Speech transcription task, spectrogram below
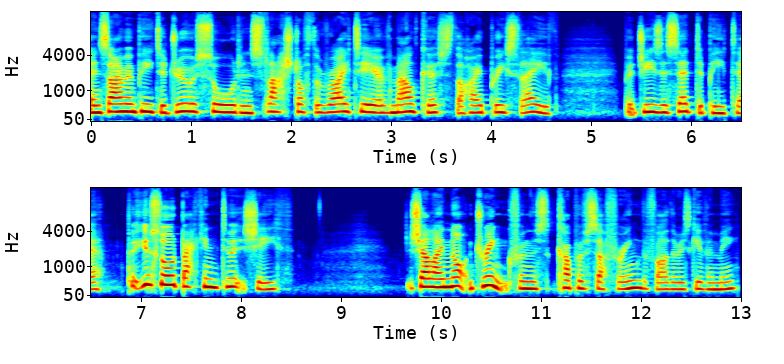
Then Simon Peter drew a sword and slashed off the right ear of Malchus, the high priest's slave. But Jesus said to Peter, Put your sword back into its sheath. Shall I not drink from the cup of suffering the Father has given me?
